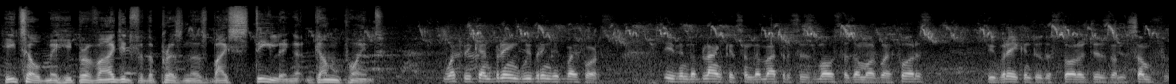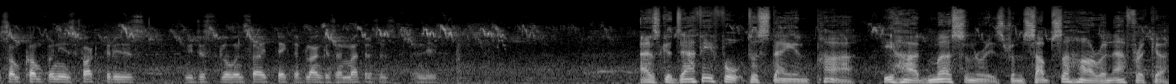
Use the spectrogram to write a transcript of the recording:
He told me he provided for the prisoners by stealing at gunpoint. What we can bring, we bring it by force. Even the blankets and the mattresses, most of them are by force. We break into the storages and some some companies, factories. We just go inside, take the blankets and mattresses, and leave. As Gaddafi fought to stay in power, he hired mercenaries from sub Saharan Africa.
